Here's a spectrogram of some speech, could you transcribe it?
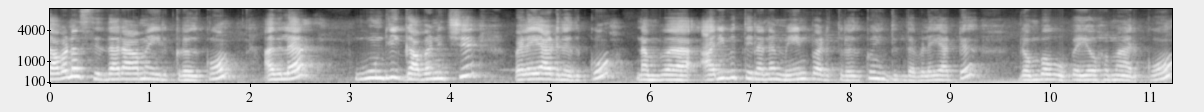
கவனம் சிதறாமல் இருக்கிறதுக்கும் அதில் ஊன்றி கவனித்து விளையாடுறதுக்கும் நம்ம அறிவுத்திறனை மேம்படுத்துறதுக்கும் இது இந்த விளையாட்டு ரொம்ப உபயோகமாக இருக்கும்.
